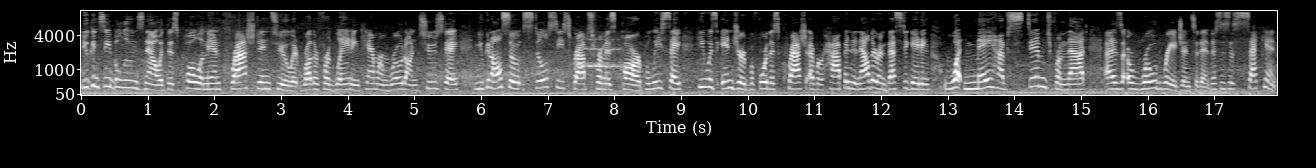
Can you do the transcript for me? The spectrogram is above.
You can see balloons now at this pole a man crashed into at Rutherford Lane and Cameron Road on Tuesday. And you can also still see scraps from his car. Police say he was injured before this crash ever happened, and now they're investigating what may have stemmed from that as a road rage incident. This is the second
